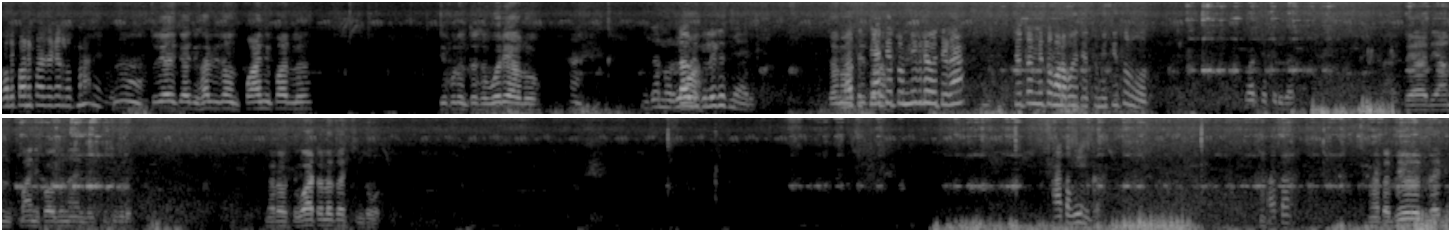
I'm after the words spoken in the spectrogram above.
खाली पाणी पाहायचं गेलं होतं ना मी. तू यायच्या आधी खाली जाऊन पाणी पाडलं तिकडून तसं वरी आलो. हा. जनावर लावली की लगेच मिळाली जनावर मग त्या तिथं- तिथून निघले होते का? तिथून मी तुम्हाला बघितले तुम्ही तिथून होत. वरच्या त्या आधी आणून पाणी पाजून आणलं की तिकडं. मला वाटतं वाटायला जायची तो आता होईन का? आता? आता भेळच झाली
